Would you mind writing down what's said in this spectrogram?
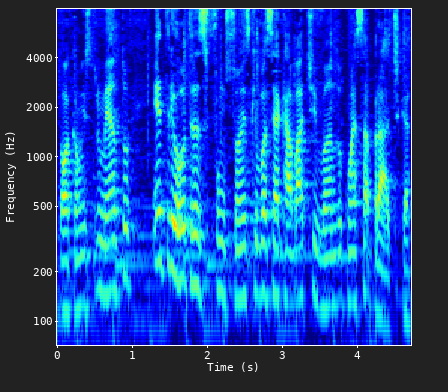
toca um instrumento, entre outras funções que você acaba ativando com essa prática.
